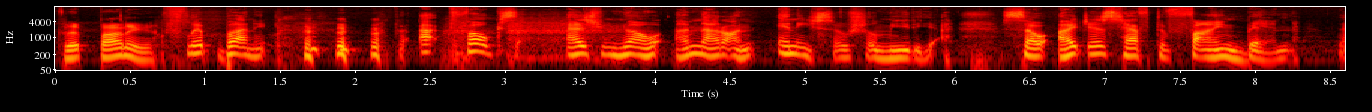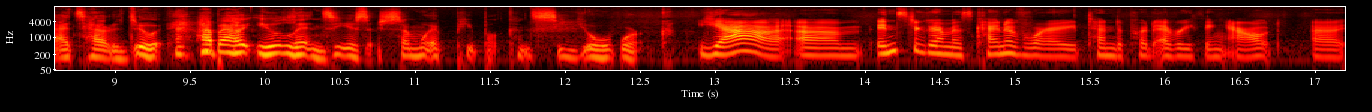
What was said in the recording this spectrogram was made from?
Flip Bunny. Flip Bunny. uh, folks, as you know, I'm not on any social media. So I just have to find Ben. That's how to do it. How about you, Lindsay? Is there somewhere people can see your work? Yeah, um, Instagram is kind of where I tend to put everything out. Uh,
